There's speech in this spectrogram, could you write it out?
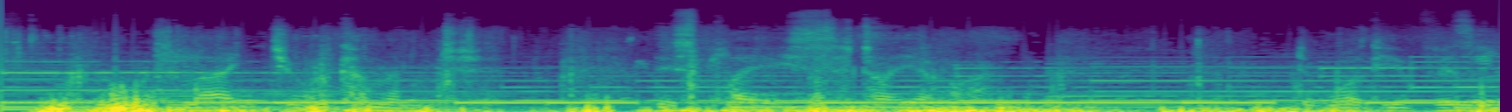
I'd like to recommend this place, to worth your visit.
